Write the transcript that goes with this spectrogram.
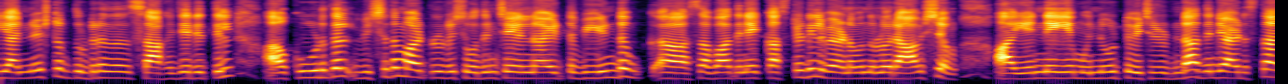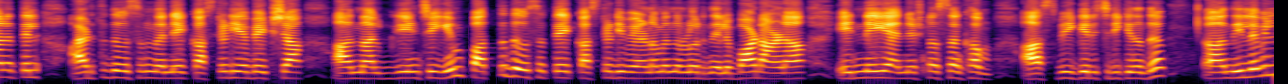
ഈ അന്വേഷണം തുടരുന്ന സാഹചര്യത്തിൽ കൂടുതൽ വിശദമായിട്ടുള്ളൊരു ചോദ്യം ചെയ്യലിനായിട്ട് വീണ്ടും സവാദിനെ കസ്റ്റഡിയിൽ വേണമെന്നുള്ള ഒരു ആവശ്യം എൻ ഐ എ മുന്നോട്ട് വെച്ചിട്ടുണ്ട്. അതിന്റെ അടിസ്ഥാനത്തിൽ അടുത്ത ദിവസം തന്നെ കസ്റ്റഡി അപേക്ഷ നൽകുകയും ചെയ്യും. പത്ത് ദിവസത്തെ കസ്റ്റഡി വേണമെന്നുള്ള ഒരു നിലപാടാണ് എൻ ഐ അന്വേഷണ സംഘം സ്വീകരിച്ചിരിക്കുന്നത്. നിലവിൽ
